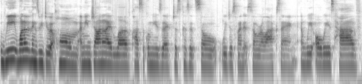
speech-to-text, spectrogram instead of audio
we one of the things we do at home i mean john and i love classical music just because it's so we just find it so relaxing and we always have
